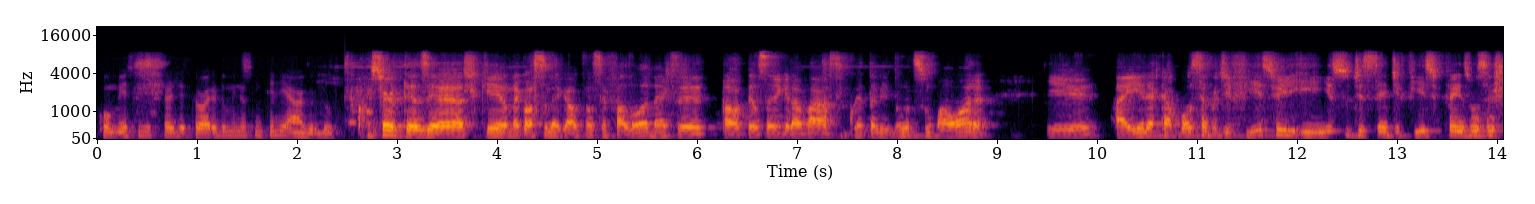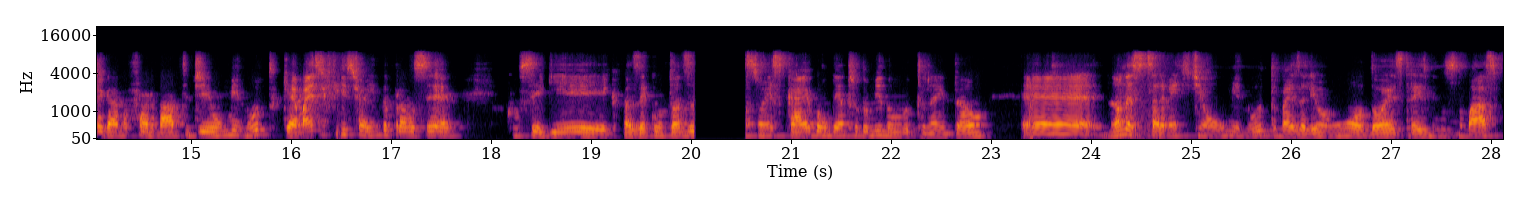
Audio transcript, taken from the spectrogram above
começo de trajetória do Minuto Inteliagro, Du. Com certeza, e acho que o um negócio legal que você falou, né, que você estava pensando em gravar 50 minutos, uma hora, e aí ele acabou sendo difícil, e, e isso de ser difícil fez você chegar no formato de um minuto, que é mais difícil ainda para você conseguir fazer com todas ações caibam dentro do minuto, né? Então, é, não necessariamente tinham um minuto, mas ali um ou dois, três minutos no máximo,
